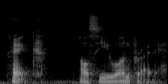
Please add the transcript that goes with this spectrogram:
Hank. I'll see you on Friday.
